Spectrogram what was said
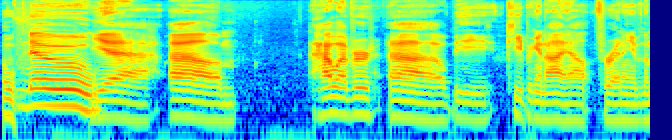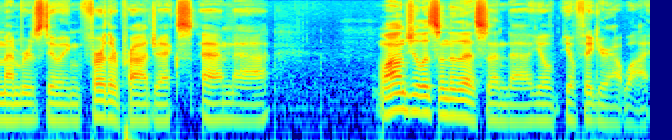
Oh no. Yeah. Um, however, uh, I'll be keeping an eye out for any of the members doing further projects, and uh, why don't you listen to this and uh, you'll you'll figure out why.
